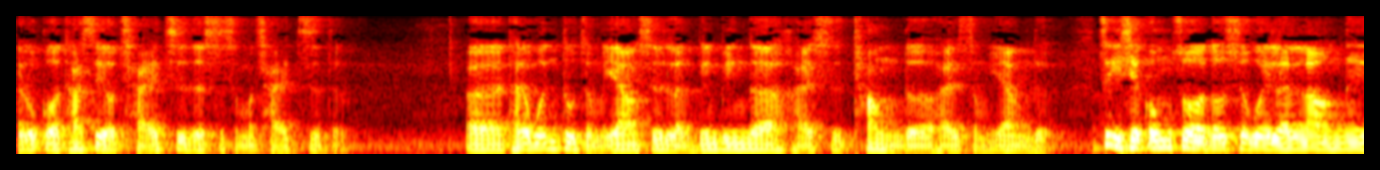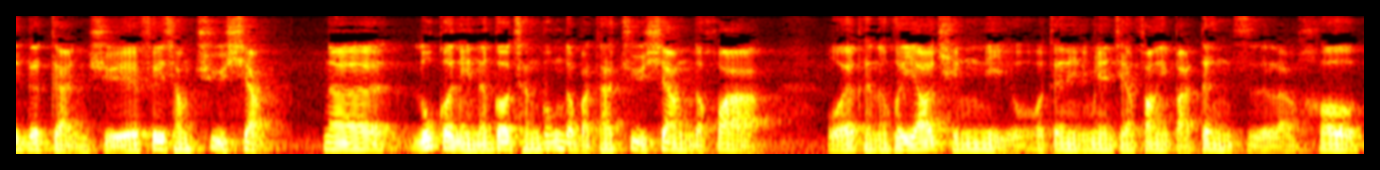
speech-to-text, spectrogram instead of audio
如果它是有材质的，是什么材质的？呃，它的温度怎么样？是冷冰冰的，还是烫的，还是怎么样的？这些工作都是为了让那个感觉非常具象。那如果你能够成功的把它具象的话，我也可能会邀请你，我在你的面前放一把凳子，然后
